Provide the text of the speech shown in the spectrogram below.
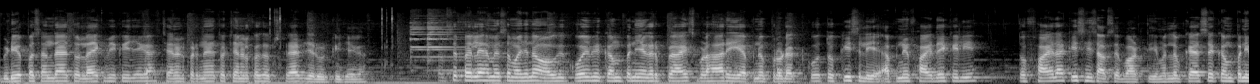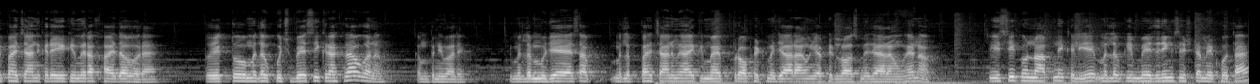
वीडियो पसंद आए तो लाइक भी कीजिएगा। चैनल पर नए तो चैनल को सब्सक्राइब ज़रूर कीजिएगा। सबसे पहले हमें समझना होगा कि कोई भी कंपनी अगर प्राइस बढ़ा रही है अपने प्रोडक्ट को तो किस लिए? अपने फ़ायदे के लिए? तो फ़ायदा किस हिसाब से बांटती है? मतलब कैसे कंपनी पहचान करेगी कि मेरा फ़ायदा हो रहा है? तो एक तो मतलब कुछ बेसिक रख रहा होगा ना कंपनी वाले? कि मतलब मुझे ऐसा मतलब पहचान में आए कि मैं प्रॉफिट में जा रहा हूँ या फिर लॉस में जा रहा हूँ, है ना? तो इसी को नापने के लिए मतलब कि मेजरिंग सिस्टम एक होता है,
